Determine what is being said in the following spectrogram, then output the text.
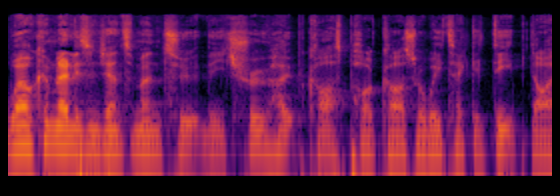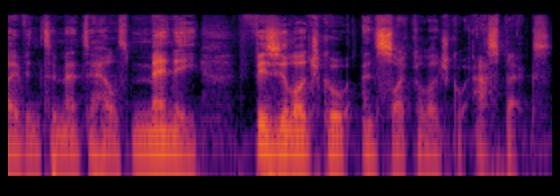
Welcome, ladies and gentlemen, to the True Hope Cast podcast, where we take a deep dive into mental health's many physiological and psychological aspects.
